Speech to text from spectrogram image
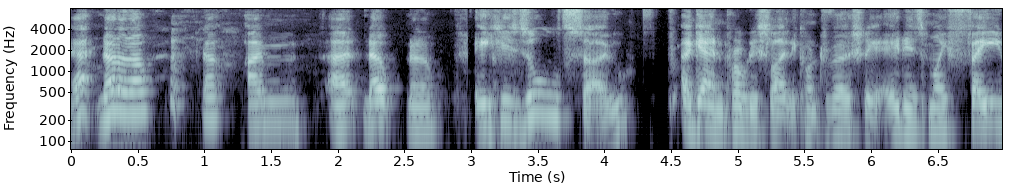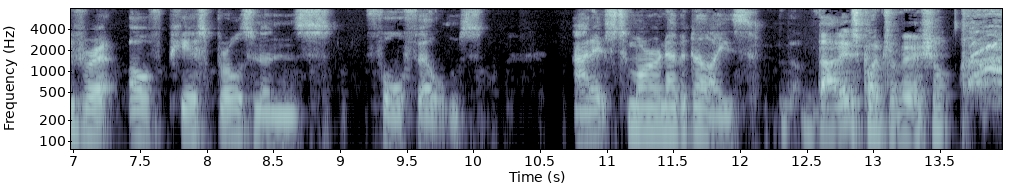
Yeah, no, no, no, no. I'm uh, no, no. It is also, again, probably slightly controversially, it is my favourite of Pierce Brosnan's four films, and it's Tomorrow Never Dies. That is controversial.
